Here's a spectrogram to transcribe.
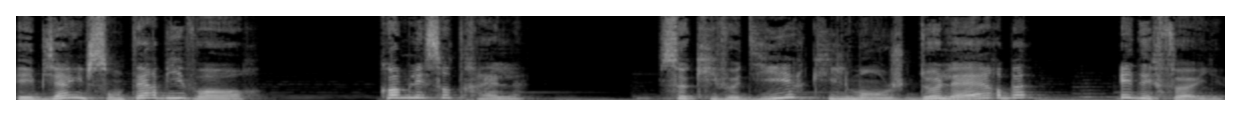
Eh bien, ils sont herbivores, comme les sauterelles. Ce qui veut dire qu'ils mangent de l'herbe et des feuilles.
